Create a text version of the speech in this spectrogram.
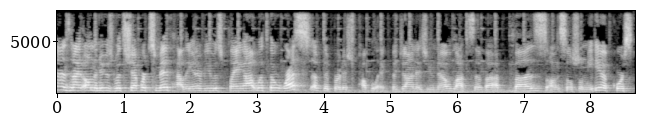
And tonight on the news with Shepard Smith, how the interview is playing out with the rest of the British public. But, John, as you know, lots of uh, buzz on social media. Of course,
